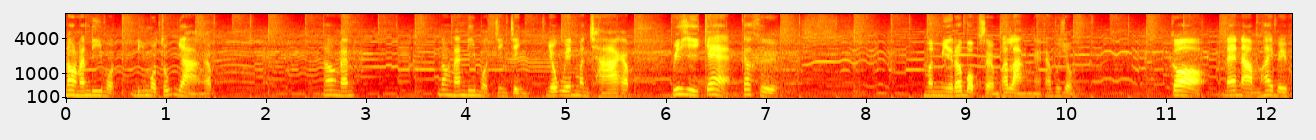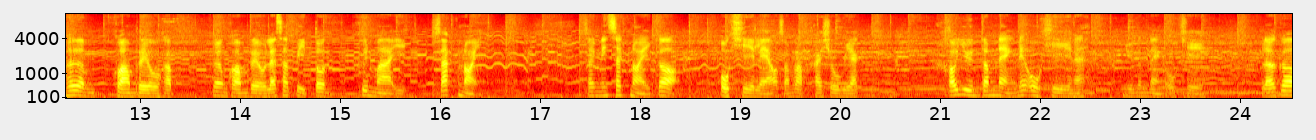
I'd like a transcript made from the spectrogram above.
นอกนั้นดีหมดดีหมดทุกอย่างครับ นอกนั้น นอกนั้นดีหมดจริง ๆ ยกเว้นมันช้าครับ วิธีแก้ก็คือ มันมีระบบเสริมพลังไงท่านผู้ชม ก็แนะนำให้ไปเพิ่มความเร็วครับ เพิ่มความเร็วและสปีดต้นขึ้นมาอีกสักหน่อย สักนิดสักหน่อยก็โอเคแล้วสำหรับคาโชเวียกเขายืนตำแหน่งได้โอเคนะ ยืนตำแหน่งโอเค แล้วก็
